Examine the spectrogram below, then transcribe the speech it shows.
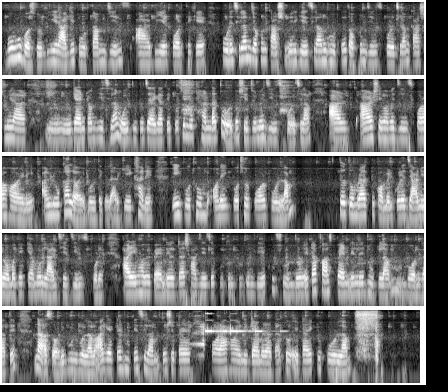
বহু বছর বিয়ের আগে পরতাম জিন্স আর বিয়ের পর থেকে পরেছিলাম যখন কাশ্মীর গিয়েছিলাম ঘুরতে, তখন জিন্স পরেছিলাম কাশ্মীর আর গ্যাংটক গিয়েছিলাম। ওই দুটো জায়গাতে প্রচণ্ড ঠান্ডা তো, এবার সেজন্যই জিন্স পরেছিলাম। আর আর সেভাবে জিন্স পরা হয়নি। আর লোকালয় বলতে গেলে আর কি, এখানে এই প্রথম অনেক বছর পর পরলাম। তো তোমরা একটু কমেন্ট করে জানিও আমাকে কেমন লাগছে জিন্স পরে। আর এভাবে প্যান্ডেলটা সাজিয়েছে পুতুল পুতুল দিয়ে, খুব সুন্দর। এটা ফার্স্ট প্যান্ডেলে ঢুকলাম বনগাতে। না সরি ভুল বললাম। আগে একটা ঢুকেছিলাম, তো সেটা করা হয়নি ক্যামেরাটা, তো এটা একটু করলাম।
